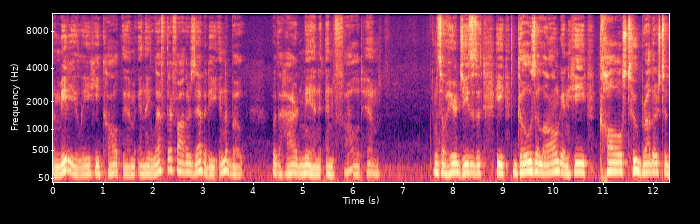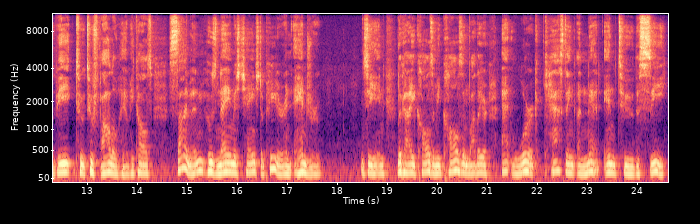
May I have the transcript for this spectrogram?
Immediately he called them, and they left their father Zebedee in the boat with the hired men and followed him. And so here Jesus he goes along and he calls two brothers to be to to follow him. He calls Simon, whose name is changed to Peter, and Andrew. You see, and look how he calls them. He calls them while they are at work casting a net into the sea.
